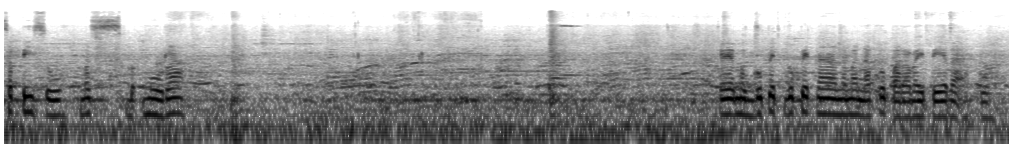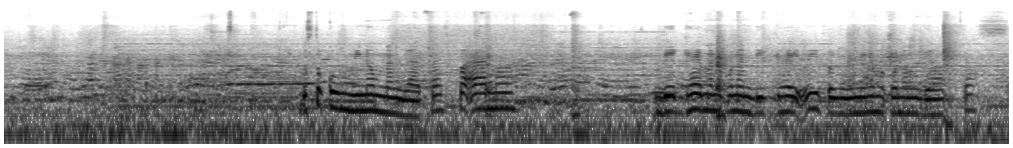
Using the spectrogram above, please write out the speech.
sa piso, mas mura. Kaya maggupit-gupit na naman ako para may pera ako. Gusto kong minom ng gatas. Paano? Dighay man ako ng dighay. Uy, pag uminom ako ng gatas.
